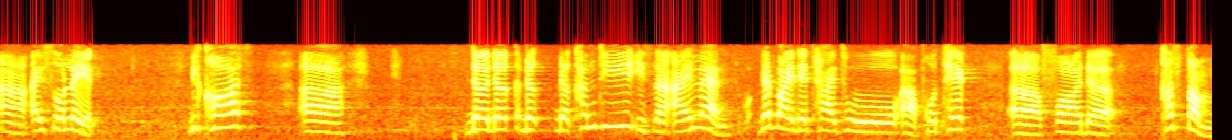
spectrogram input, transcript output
uh, isolate because uh, the, the, the, the country is an island. That's why they try to uh, protect uh, for the custom.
